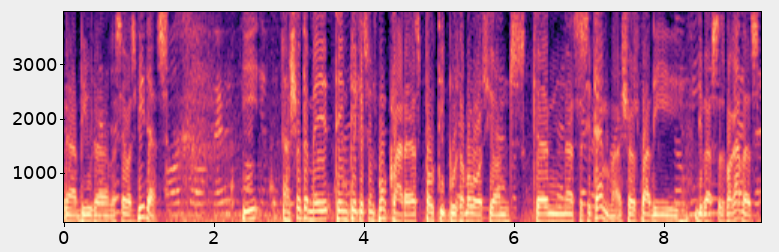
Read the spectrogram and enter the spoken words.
eh, viure les seves vides. I això també té implicacions molt clares pel tipus d'avaluacions que necessitem. Això es va dir diverses vegades.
